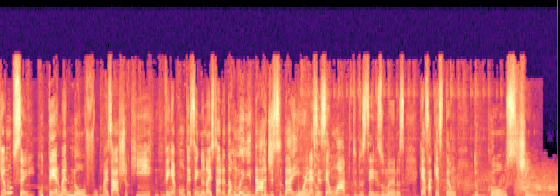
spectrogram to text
que eu não sei. O termo é novo, mas acho que vem acontecendo na história da humanidade isso daí. Muito. Parece ser um hábito dos seres humanos, que é essa questão do ghosting.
